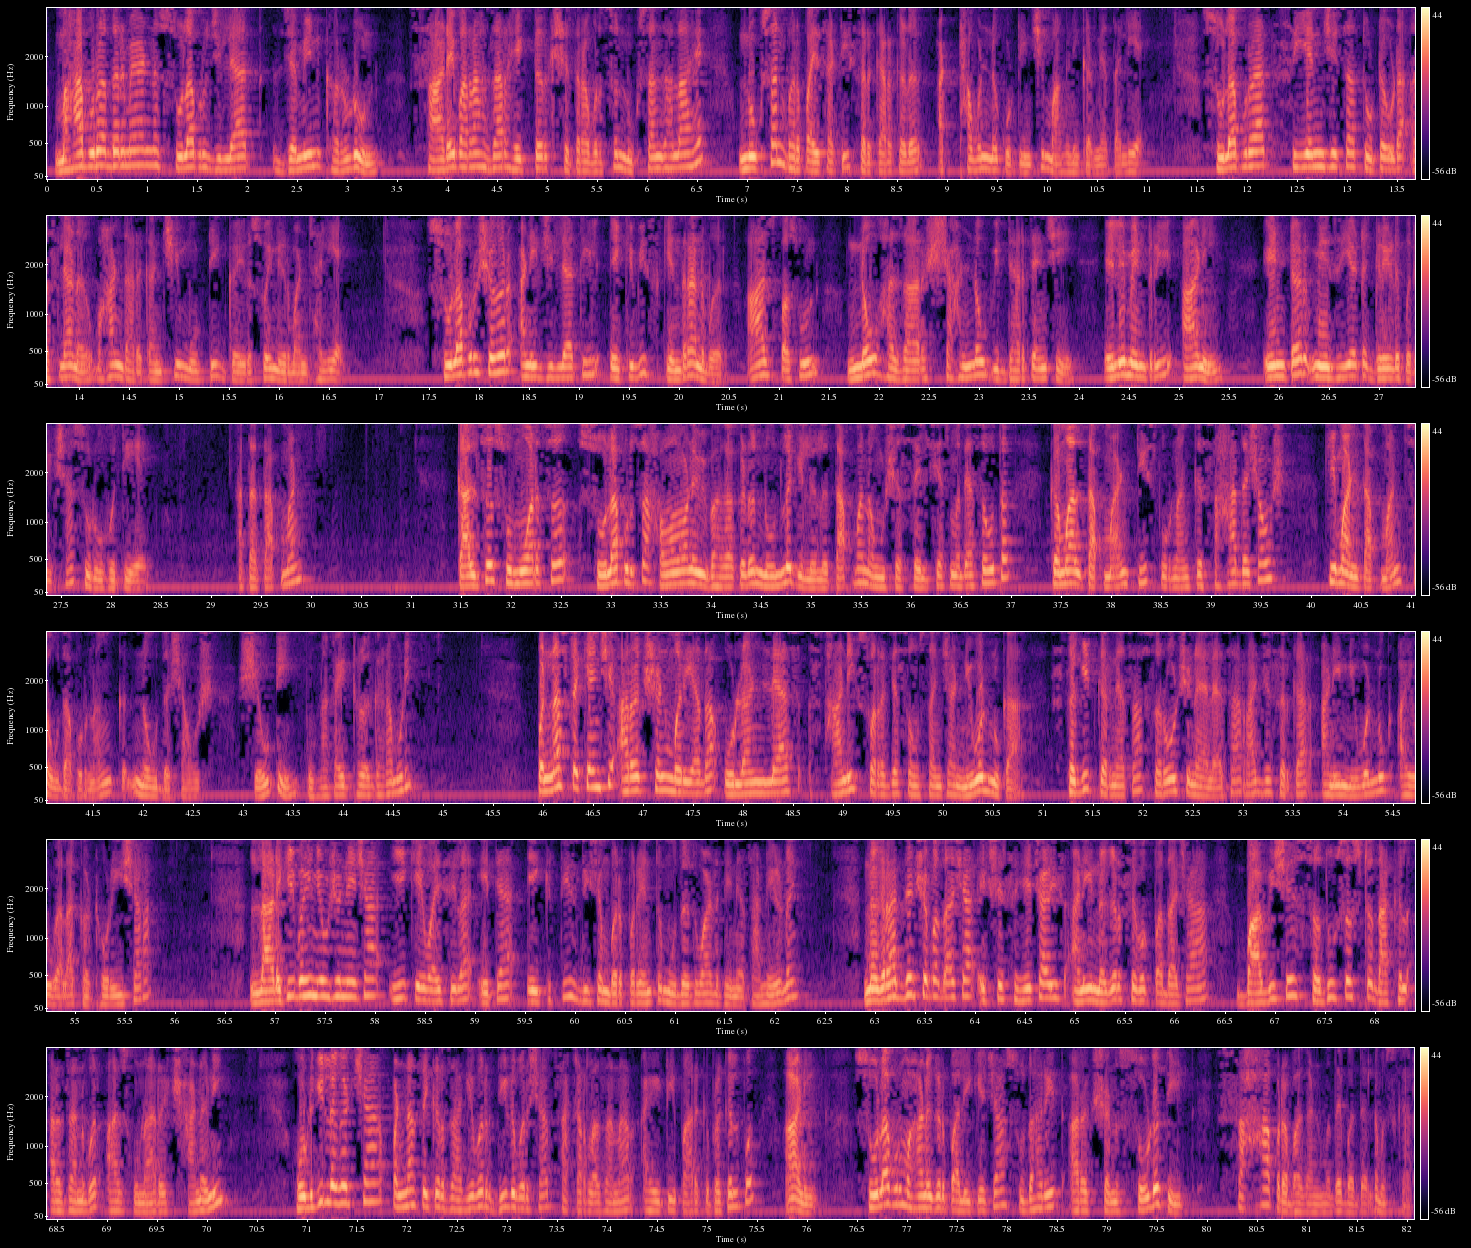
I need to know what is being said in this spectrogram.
महापुरादरम्यान सोलापूर जिल्ह्यात जमीन खरडून साडेबारा हजार हेक्टर क्षेत्रावरचं नुकसान झालं आहे. नुकसान भरपाईसाठी सरकारकडे अठ्ठावन्न कोटींची मागणी करण्यात आली आहे. सोलापुरात सीएनजीचा तुटवडा असल्यानं वाहनधारकांची मोठी गैरसोय निर्माण झाली आहे. सोलापूर शहर आणि जिल्ह्यातील एकवीस केंद्रांवर आजपासून नऊ हजार शहाण्णव विद्यार्थ्यांची एलिमेंटरी आणि इंटरमिजिएट ग्रेड परीक्षा सुरू होतीये. आता तापमान. कालचं सोमवारचं सोलापूरचं हवामान विभागाकडे नोंदलं गेलेलं तापमान अंश सेल्सिअसमध्ये असं होतं. कमाल तापमान तीस पूर्णांक सहा दशांश किमान तापमान चौदा पूर्णांक नऊ दशांश. शेवटी पुन्हा काही ठळक घडामोडी. पन्नास टक्क्यांची आरक्षण मर्यादा ओलांडल्यास स्थानिक स्वराज्य संस्थांच्या निवडणुका स्थगित करण्याचा सर्वोच्च न्यायालयाचा राज्य सरकार आणि निवडणूक आयोगाला कठोर इशारा. लाडकी बहीण योजनेच्या ई केवायसीला येत्या एकतीस डिसेंबरपर्यंत मुदतवाढ देण्याचा निर्णय. नगराध्यक्षपदाच्या एकशे सेहेचाळीस आणि नगरसेवक पदाच्या बावीसशे सदुसष्ट दाखल अर्जांवर आज होणार छाननी. होडगीलगतच्या पन्नास एकर जागेवर दीड वर्षात साकारला जाणार आयटी पार्क प्रकल्प आणि सोलापूर महानगरपालिकेच्या सुधारित आरक्षण सोडतीत सहा प्रभागांमध्ये बदल. नमस्कार.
